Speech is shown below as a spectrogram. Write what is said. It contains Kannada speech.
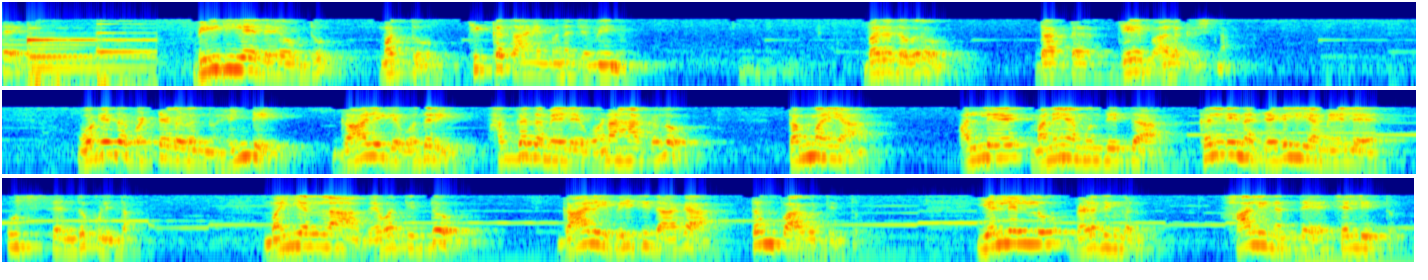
ಕತೆ ಬಿಡಿಎ ಲೇಔಟ್ ಮತ್ತು ಚಿಕ್ಕ ತಾಯಮ್ಮನ ಜಮೀನು. ಬರೆದವರು ಡಾಕ್ಟರ್ ಜೆ ಬಾಲಕೃಷ್ಣ. ಒಗೆದ ಬಟ್ಟೆಗಳನ್ನು ಹಿಂಡಿ ಗಾಳಿಗೆ ಒದರಿ ಹಗ್ಗದ ಮೇಲೆ ಒಣಹಾಕಲು ತಮ್ಮಯ್ಯ ಅಲ್ಲೇ ಮನೆಯ ಮುಂದಿದ್ದ ಕಲ್ಲಿನ ಜಗಲಿಯ ಮೇಲೆ ಉಸ್ಸೆಂದು ಕುಳಿತ. ಮೈಯೆಲ್ಲ ಬೆವತಿದ್ದು ಗಾಳಿ ಬೀಸಿದಾಗ ತಂಪಾಗುತ್ತಿತ್ತು. ಎಲ್ಲೆಲ್ಲೂ ಬೆಳದಿಂಗಳು. ಹಾಲಿನಂತೆ ಚೆಲ್ಲಿತ್ತು.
